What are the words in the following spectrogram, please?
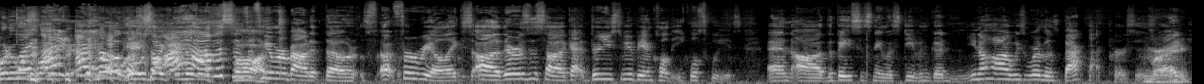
but it was like, like, I, I no, have, okay, it was so like I, I, never have a sense of humor about it though, uh, for real. Like, uh, there was this uh, guy. There used to be a band called Equal Squeeze, and uh, the bassist name was Stephen Gooden. You know how I always wear those backpack purses, right? Right.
